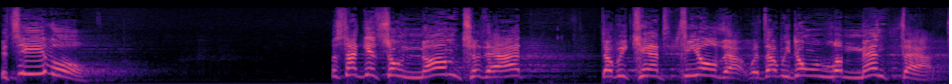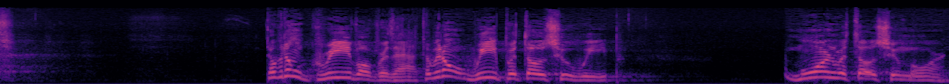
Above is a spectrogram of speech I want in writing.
It's evil. Let's not get so numb to that that we can't feel that, that we don't lament that, that we don't grieve over that, that we don't weep with those who weep, mourn with those who mourn.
